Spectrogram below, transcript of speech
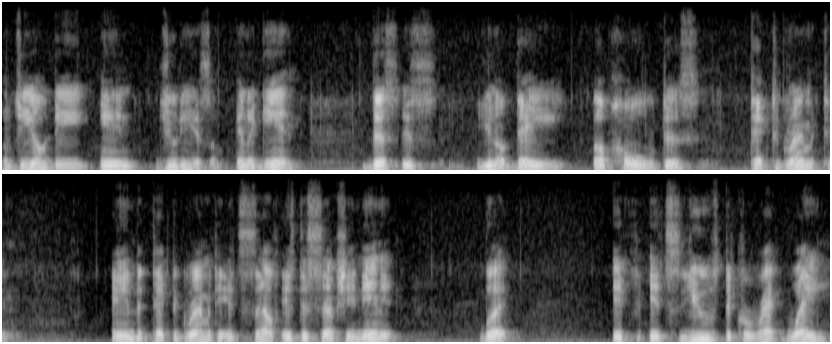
of God in Judaism. And again, this is you know they uphold this tetragrammaton. And the tetragrammaton itself is deception in it, but if it's used the correct way,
